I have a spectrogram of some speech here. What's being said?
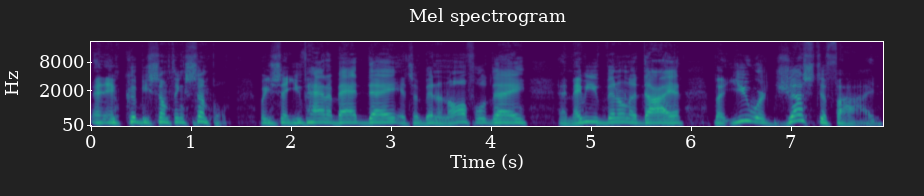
And it could be something simple where you say you've had a bad day, it's been an awful day, and maybe you've been on a diet, but you were justified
